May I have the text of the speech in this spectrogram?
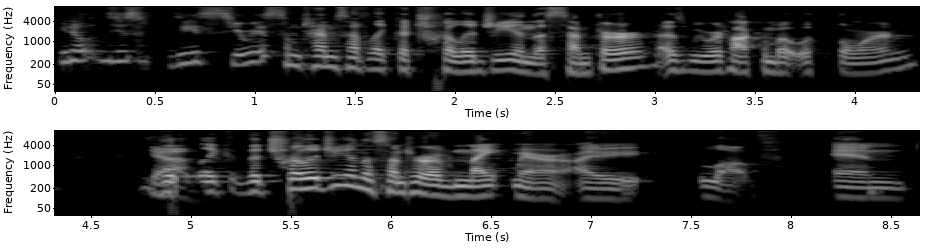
You know, these these series sometimes have like a trilogy in the center, as we were talking about with Thorn. Yeah. The- like the trilogy in the center of Nightmare, I love, and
